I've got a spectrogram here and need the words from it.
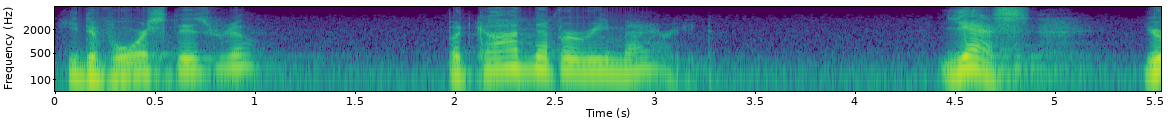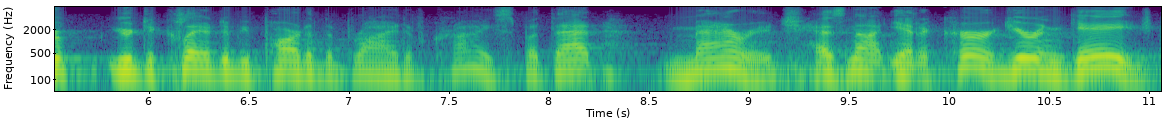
he divorced Israel, but God never remarried. Yes, you're, you're declared to be part of the bride of Christ, but that marriage has not yet occurred. You're engaged,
